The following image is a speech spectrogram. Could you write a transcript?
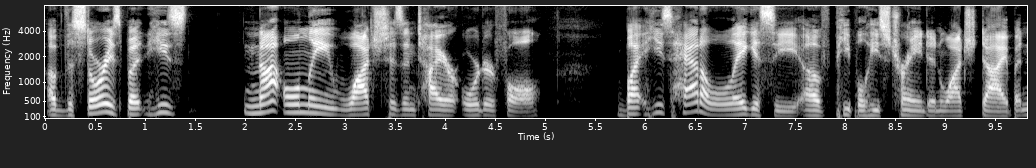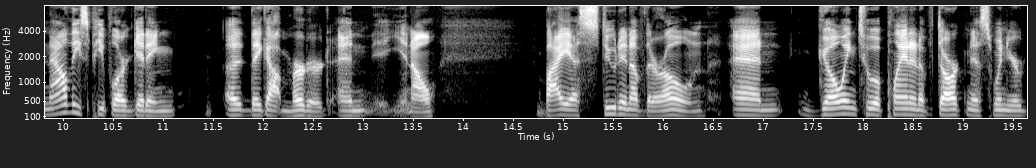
of the stories. But he's not only watched his entire order fall, but he's had a legacy of people he's trained and watched die. But now these people are getting, uh, they got murdered, and you know, by a student of their own and going to a planet of darkness when you're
